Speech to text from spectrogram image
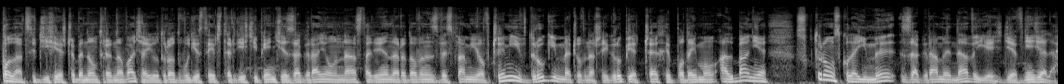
Polacy dziś jeszcze będą trenować, a jutro o 20.45 zagrają na Stadionie Narodowym z Wyspami Owczymi. W drugim meczu w naszej grupie Czechy podejmą Albanię, z którą z kolei my zagramy na wyjeździe w niedzielę.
